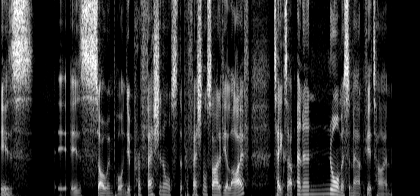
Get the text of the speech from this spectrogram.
is is so important. Your professionals, the professional side of your life takes up an enormous amount of your time,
